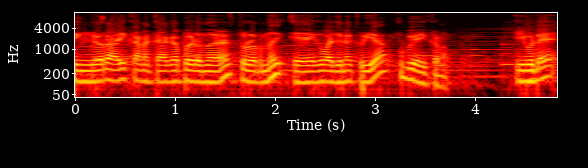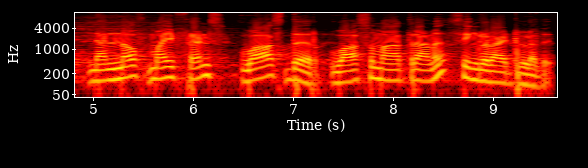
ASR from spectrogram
സിംഗുലറായി കണക്കാക്കപ്പെടുന്നതിനാൽ തുടർന്ന് ഏകവചന ക്രിയ ഉപയോഗിക്കണം. ഇവിടെ none of my friends was there was മാത്രമാണ് സിംഗുലർ ആയിട്ടുള്ളത്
